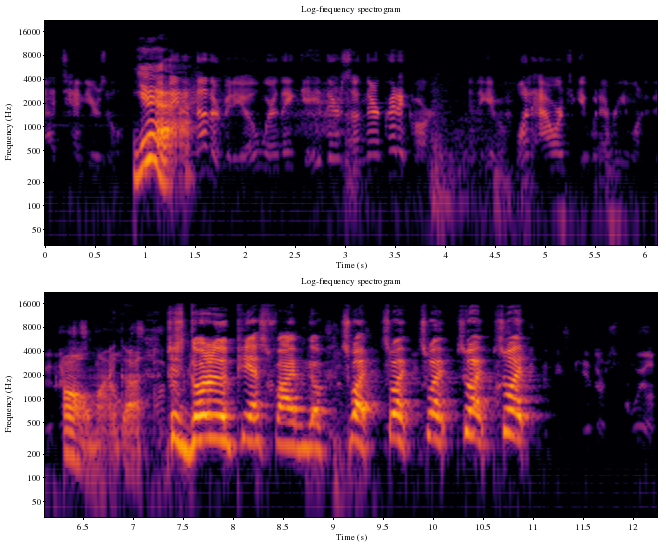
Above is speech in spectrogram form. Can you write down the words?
at 10 years old. I made Yeah. another video where they gave their son their credit card, and they gave him one hour to get whatever he wanted. Oh my god. Just go to the PS5 and go swipe, swipe, swipe, swipe, I swipe. think that these kids are spoiled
